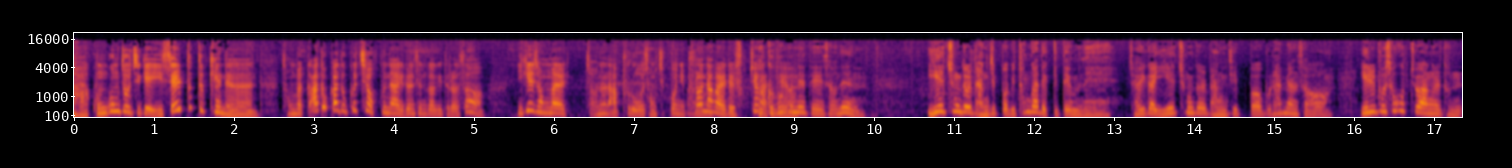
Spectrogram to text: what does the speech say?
야, 공공 조직의 이 셀프 특혜는 정말 까도 까도 끝이 없구나 이런 생각이 들어서 이게 정말 저는 앞으로 정치권이 풀어나가야 될 숙제 그 같아요. 그 부분에 대해서는 이해충돌 방지법이 통과됐기 때문에 저희가 이해충돌 방지법을 하면서 일부 소급 조항을 돈,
